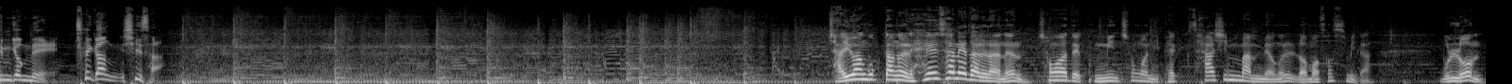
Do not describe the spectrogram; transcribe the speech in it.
김경래 최강 시사. 자유한국당을 해산해 달라는 청와대 국민청원이 140만 명을 넘어섰습니다. 물론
